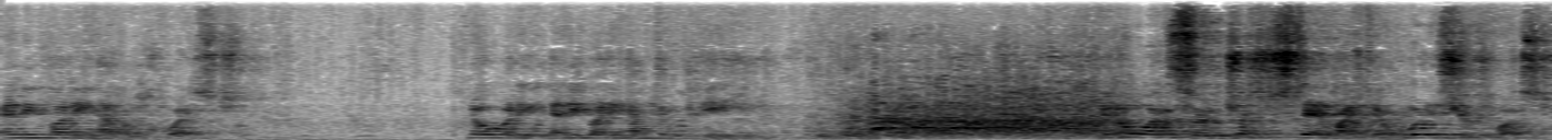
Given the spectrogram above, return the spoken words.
Anybody have a question? Nobody, anybody have to pee? You know what, sir? Just stand right there. What is your question?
